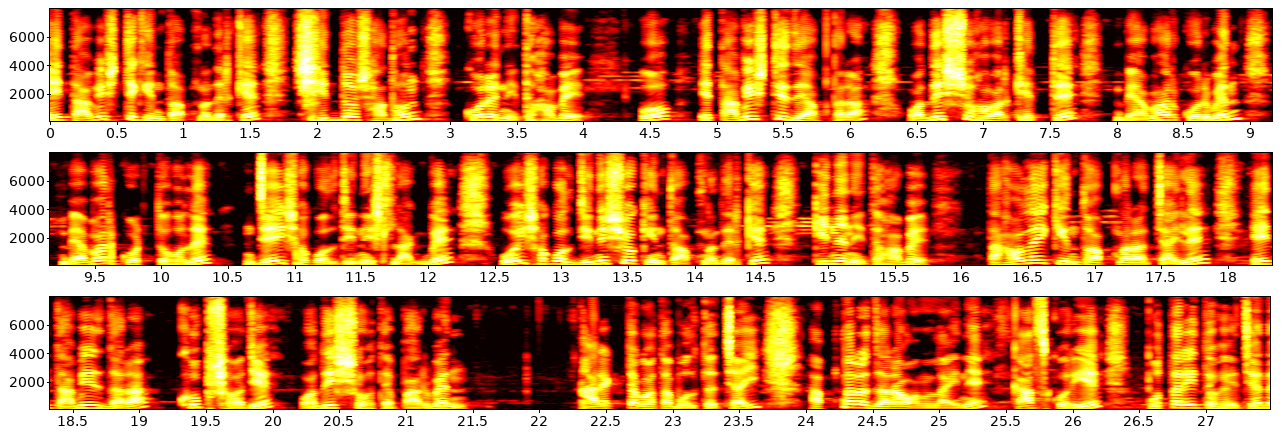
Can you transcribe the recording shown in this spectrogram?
এই তাবিজটি কিন্তু আপনাদেরকে সিদ্ধ সাধন করে নিতে হবে ও এই তাবিজটি যে আপনারা অদৃশ্য হওয়ার ক্ষেত্রে ব্যবহার করবেন, ব্যবহার করতে হলে যেই সকল জিনিস লাগবে, ওই সকল জিনিসও কিন্তু আপনাদেরকে কিনে নিতে হবে। তাহলেই কিন্তু আপনারা চাইলে এই তাবিজ দ্বারা খুব সহজে অদৃশ্য হতে পারবেন। আরেকটা কথা বলতে চাই, আপনারা যারা অনলাইনে কাজ করিয়ে প্রতারিত হয়েছেন,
